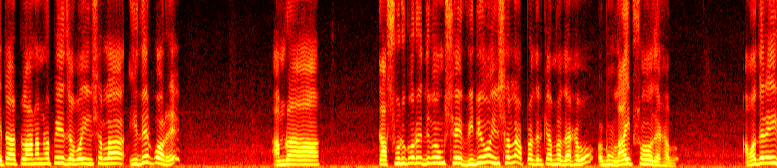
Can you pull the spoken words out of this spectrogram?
এটার প্ল্যান আমরা পেয়ে যাব। ইনশাল্লাহ ঈদের পরে আমরা কাজ শুরু করে দেব এবং সেই ভিডিও ইনশাল্লাহ আপনাদেরকে আমরা দেখাবো এবং লাইভ সহ দেখাবো। আমাদের এই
